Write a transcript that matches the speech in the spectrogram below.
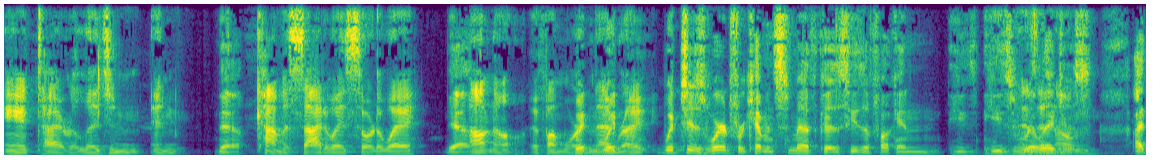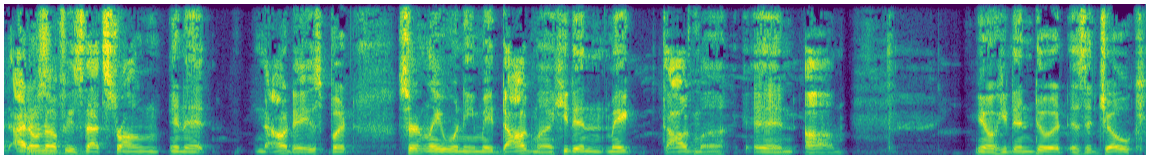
anti-religion in Yeah. kind of a sideways sort of way. Yeah. I don't know if I'm wording that Which- right. Which is weird for Kevin Smith because he's a fucking he's he's religious. I I don't know if he's that strong in it nowadays, but certainly when he made Dogma, he didn't make Dogma and um, you know, he didn't do it as a joke.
